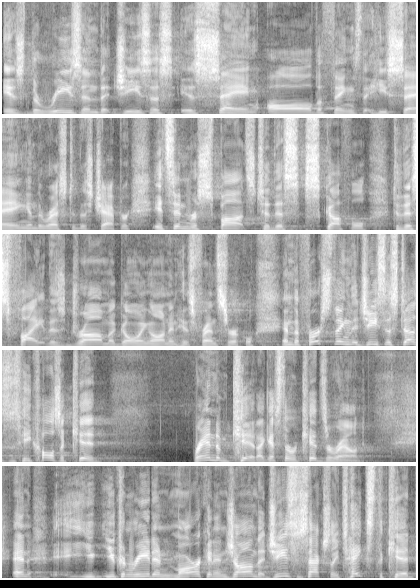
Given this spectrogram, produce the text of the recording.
is the reason that Jesus is saying all the things that he's saying in the rest of this chapter. It's in response to this scuffle, to this fight, this drama going on in his friend circle. And the first thing that Jesus does is he calls a kid, random kid. I guess there were kids around. And you, you can read in Mark and in John that Jesus actually takes the kid,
